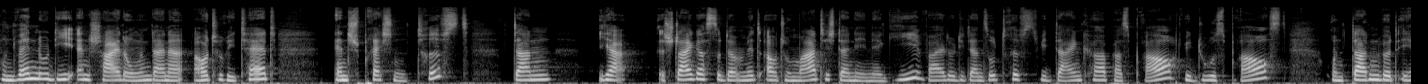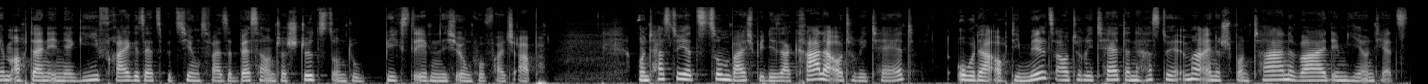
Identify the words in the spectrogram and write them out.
Und wenn du die Entscheidungen deiner Autorität entsprechend triffst, dann ja, steigerst du damit automatisch deine Energie, weil du die dann so triffst, wie dein Körper es braucht, wie du es brauchst. Und dann wird eben auch deine Energie freigesetzt bzw. besser unterstützt und du biegst eben nicht irgendwo falsch ab. Und hast du jetzt zum Beispiel die sakrale Autorität oder auch die Milzautorität, dann hast du ja immer eine spontane Wahrheit im Hier und Jetzt.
